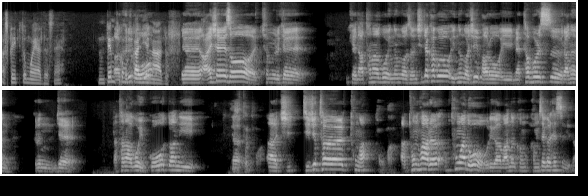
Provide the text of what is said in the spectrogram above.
as criptomoedas. Né. Não temos 아, como 그리고 ficar alienados. 네, 아시아에서 참 이렇게 이렇게 나타나고 있는 것은 시작하고 있는 것이 바로 이 메타버스라는 그런 이제 나타나고 있고 또한 이 디지털 통화. 아, 지- 디지털 통화, 통화. 아, 통화를 통화도 우리가 많은 검, 검색을 했습니다.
